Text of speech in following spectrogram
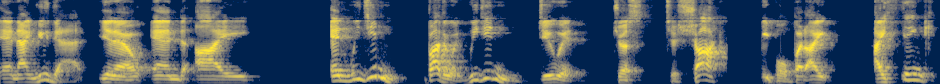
and i knew that you know and i and we didn't by the way we didn't do it just to shock people but i i think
